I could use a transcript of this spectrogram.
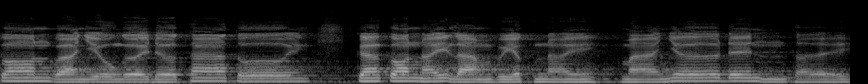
con Và nhiều người được tha tội. Các con hãy làm việc này mà nhớ đến thầy.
